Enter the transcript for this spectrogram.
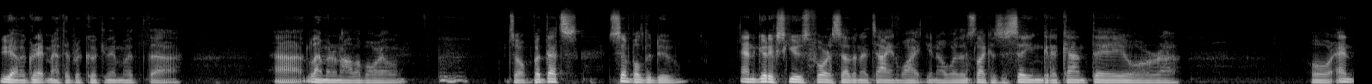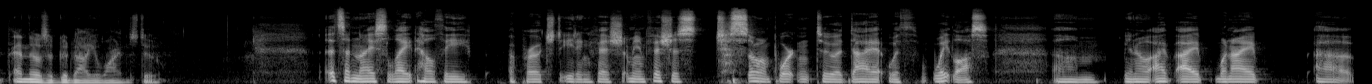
you have a great method for cooking them with uh, uh, lemon and olive oil. So, but that's simple to do, and good excuse for a Southern Italian white. You know, whether it's like a Sicilian Grecanico or, uh, or and and those are good value wines too. It's a nice, light, healthy approach to eating fish. I mean, fish is just so important to a diet with weight loss. Um, you know, I, I when I uh,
